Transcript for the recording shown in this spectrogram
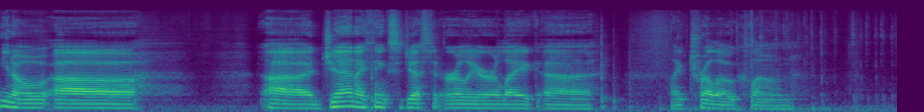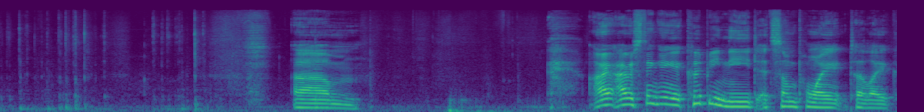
you know, uh, uh, Jen, I think suggested earlier, like, uh, like Trello clone. Um, I, I was thinking it could be neat at some point to like,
